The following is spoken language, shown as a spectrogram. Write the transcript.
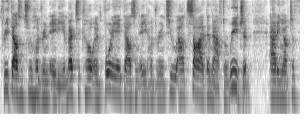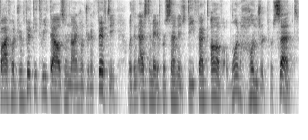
3,280 in Mexico, and 48,802 outside the NAFTA region, adding up to 553,950, with an estimated percentage defect of 100%.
